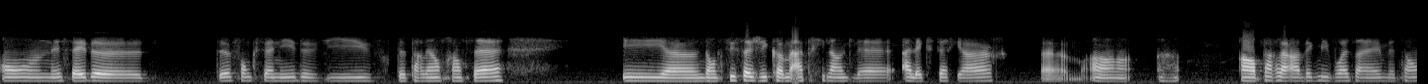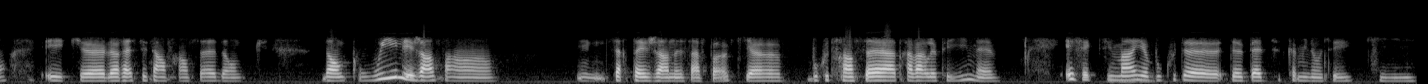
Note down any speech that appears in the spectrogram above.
on essaie de de fonctionner, de vivre, de parler en français. Et euh, donc, c'est ça, j'ai comme appris l'anglais à l'extérieur euh, en, en parlant avec mes voisins, mettons, et que le reste était en français. Donc, donc oui, les gens sont... Certains gens ne savent pas qu'il y a beaucoup de Français à travers le pays, mais effectivement, il y a beaucoup de, de belles petites communautés qui,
